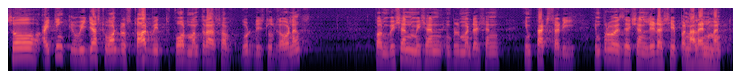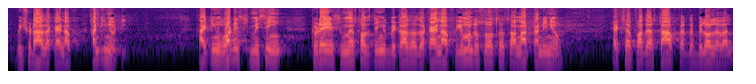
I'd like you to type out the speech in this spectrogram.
So I think we just want to start with four mantras of good digital governance from vision, mission, implementation, impact study, improvisation, leadership, and alignment. We should have the kind of continuity. I think what is missing today is most of the things because of the kind of human resources are not continuous, except for the staff at the below level.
